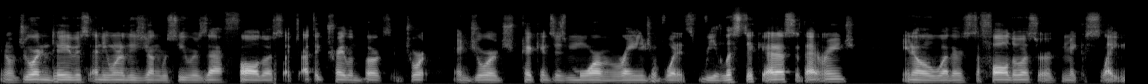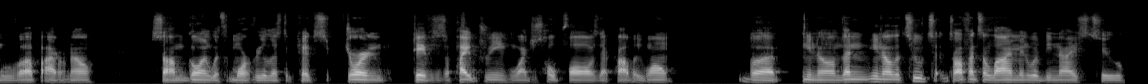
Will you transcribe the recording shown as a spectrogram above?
you know, Jordan Davis, any one of these young receivers that fall to us. Like I think Treylon Burks and George and George Pickens is more of a range of what it's realistic at us at that range. You know, whether it's to fall to us or make a slight move up, I don't know. So I'm going with more realistic picks. Jordan Davis is a pipe dream who I just hope falls. That probably won't. But you know, then you know the two t- offensive linemen would be nice too.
